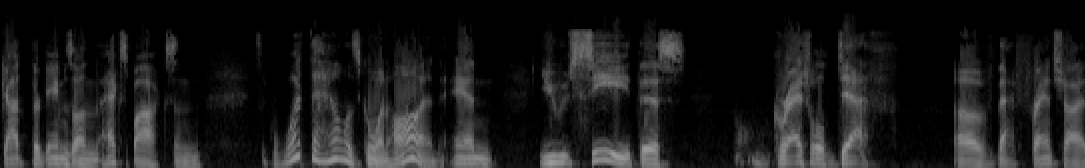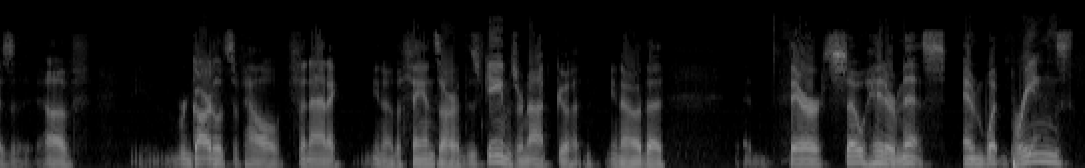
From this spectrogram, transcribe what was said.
got their games on Xbox, and it's like, what the hell is going on? And you see this gradual death of that franchise of regardless of how fanatic you know the fans are. Those games are not good. You know the they're so hit or miss. And what brings yes.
